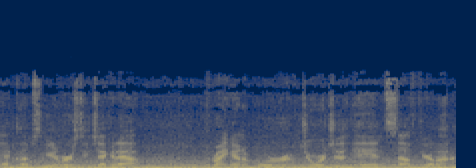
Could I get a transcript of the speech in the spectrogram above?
Yeah, Clemson University, check it out. It's right here on the border of Georgia and South Carolina.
